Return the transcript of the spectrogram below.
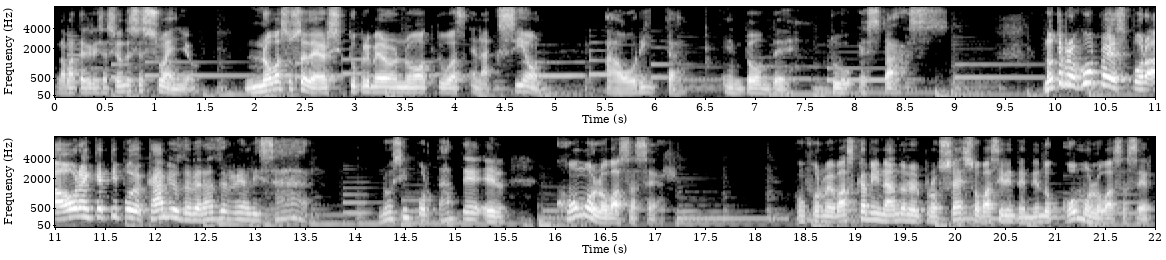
la materialización de ese sueño, no va a suceder si tú primero no actúas en acción ahorita en donde tú estás. No te preocupes por ahora en qué tipo de cambios deberás de realizar. No es importante el cómo lo vas a hacer conforme vas caminando en el proceso, vas a ir entendiendo cómo lo vas a hacer.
